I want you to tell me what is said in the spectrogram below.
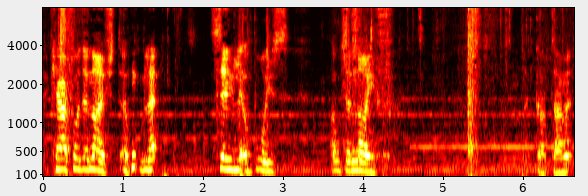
Be careful with the knives. Don't let silly little boys hold the knife. God damn it.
